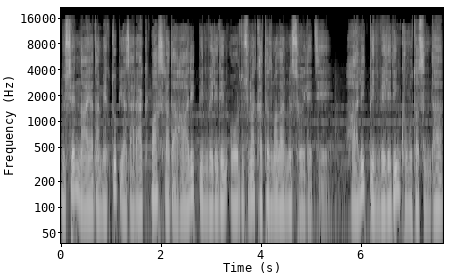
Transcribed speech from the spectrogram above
Müsenna'ya da mektup yazarak Basra'da Halid bin Velid'in ordusuna katılmalarını söyledi. Halid bin Velid'in komutasında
